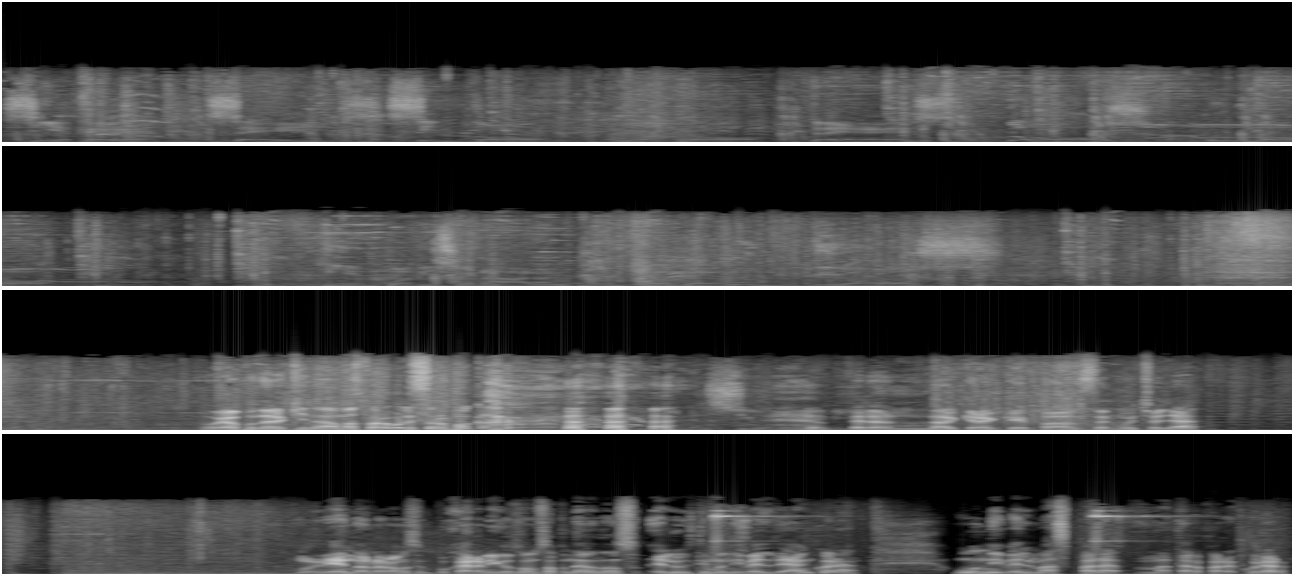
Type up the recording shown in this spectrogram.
7, 6, 5, 4, 3, 2, 1. Tiempo adicional. Voy a poner aquí nada más para molestar un poco. Pero no creo que podamos hacer mucho ya. Muy bien, no lo vamos a empujar amigos. Vamos a ponernos el último nivel de áncora. Un nivel más para matar para curar.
